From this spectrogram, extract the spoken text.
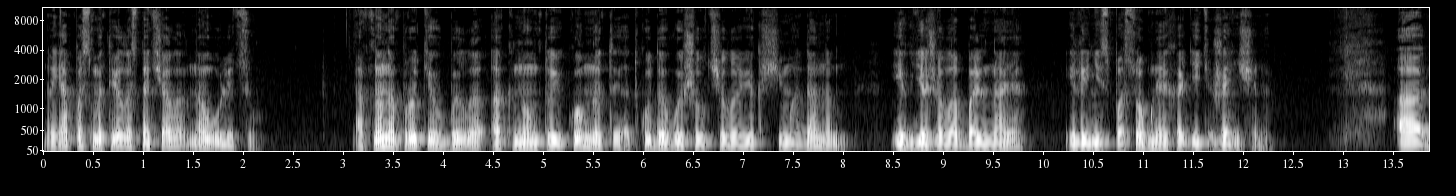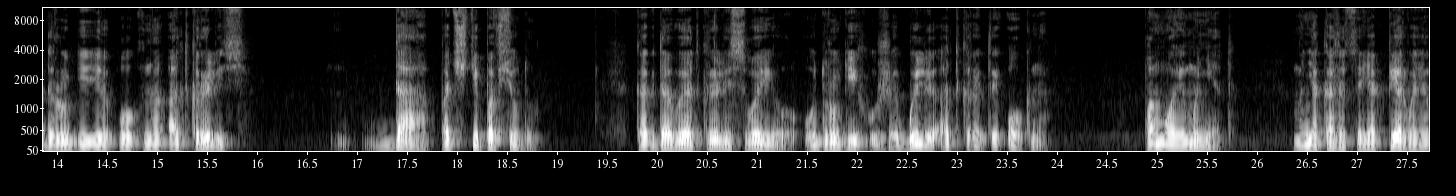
но я посмотрела сначала на улицу. Окно напротив было окном той комнаты, откуда вышел человек с чемоданом и где жила больная или неспособная ходить женщина. А другие окна открылись? Да, почти повсюду. Когда вы открыли свое, у других уже были открыты окна? По-моему, нет. Мне кажется, я первая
